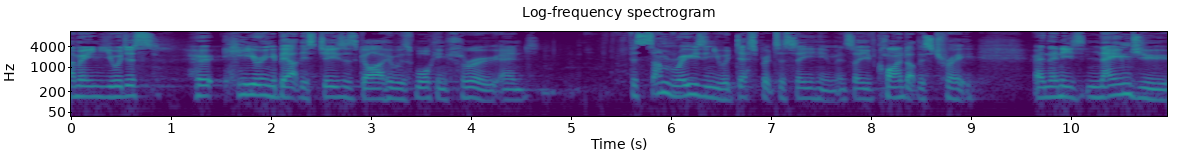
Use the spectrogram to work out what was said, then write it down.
I mean, you were just hearing about this Jesus guy who was walking through, and for some reason you were desperate to see him, and so you've climbed up this tree. And then he's named you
